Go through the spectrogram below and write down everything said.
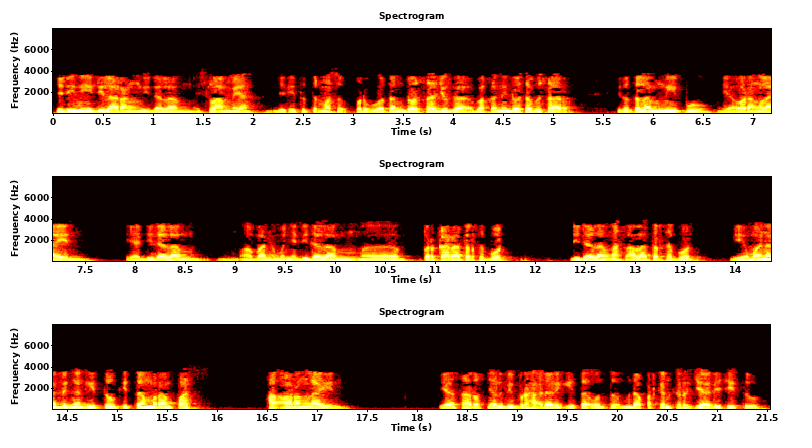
Jadi ini dilarang di dalam Islam ya. Jadi itu termasuk perbuatan dosa juga, bahkan ini dosa besar. Itu telah menipu ya orang lain ya di dalam apa namanya di dalam uh, perkara tersebut, di dalam masalah tersebut. Yang mana dengan itu kita merampas hak orang lain yang seharusnya lebih berhak dari kita untuk mendapatkan kerja di situ.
